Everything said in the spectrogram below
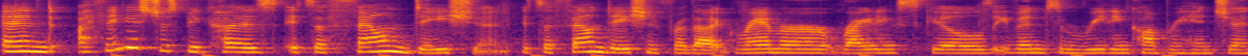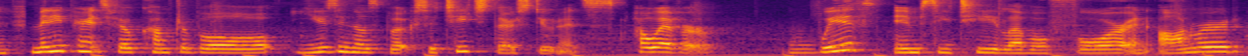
And I think it's just because it's a foundation. It's a foundation for that grammar, writing skills, even some reading comprehension. Many parents feel comfortable using those books to teach their students. However, with MCT level 4 and onward,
